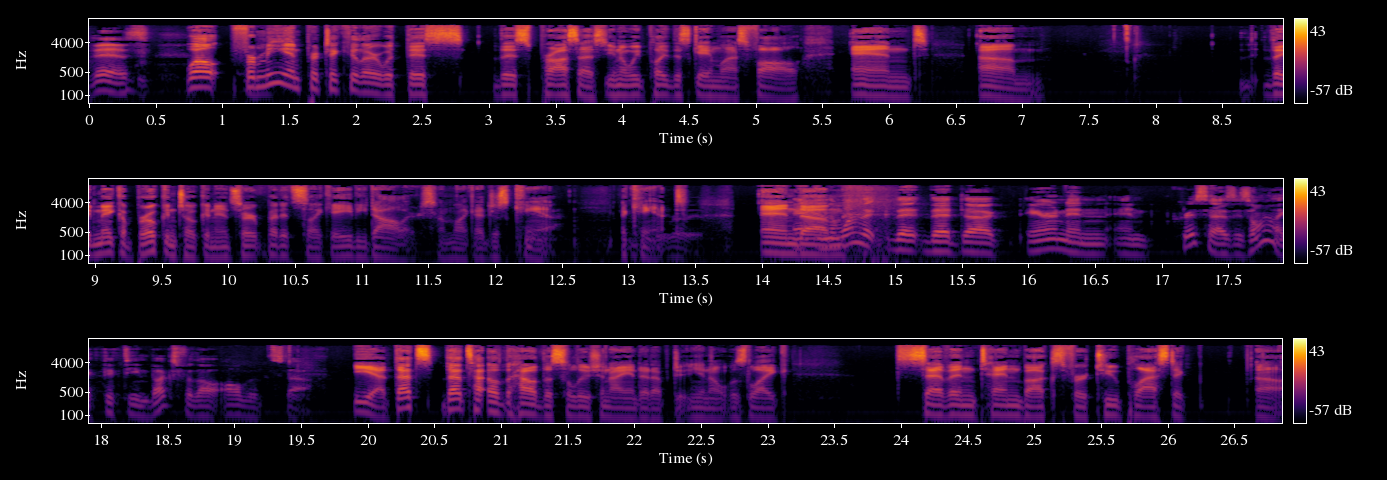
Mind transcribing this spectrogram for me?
this. Well, for me in particular with this this process, you know, we played this game last fall and um they make a broken token insert, but it's like eighty dollars. I'm like, I just can't. I can't. really. And, And, um, and the one that that, that uh, Aaron and and Chris has is only like fifteen bucks for the, all the stuff. yeah, that's that's how how the solution I ended up doing. You know, it was like seven, ten bucks for two plastic uh,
